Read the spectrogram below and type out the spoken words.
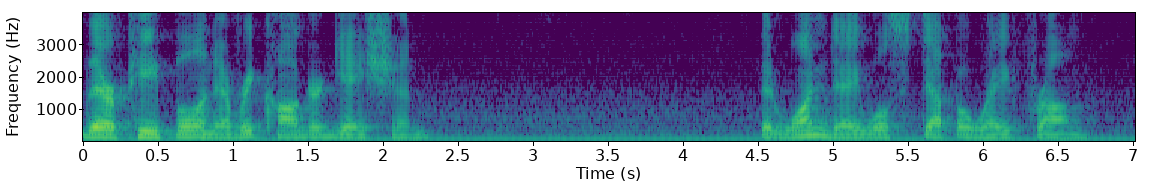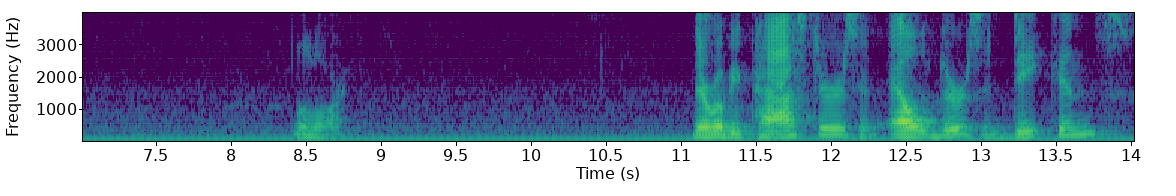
There are people in every congregation that one day will step away from the Lord. There will be pastors and elders and deacons,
